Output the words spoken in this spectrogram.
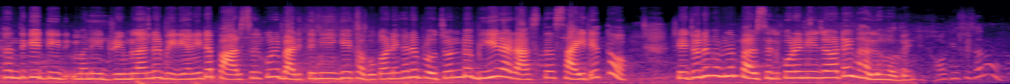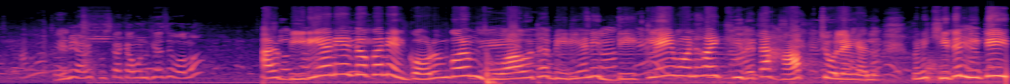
এখান থেকে মানে ড্রিমল্যান্ডের বিরিয়ানিটা পার্সেল করে বাড়িতে নিয়ে গিয়ে খাব। কারণ এখানে প্রচণ্ড ভিড় আর রাস্তার সাইডে তো। সেই জন্য ভাবলাম পার্সেল করে নিয়ে যাওয়াটাই ভালো হবে। আমি ফুচকা কেমন খেয়েছি বলো? আর বিরিয়ানির দোকানে গরম গরম ধোয়া ওঠা বিরিয়ানি দেখলেই মনে হয় খিদেটা হাফ চলে গেল। মানে খিদে মিটেই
